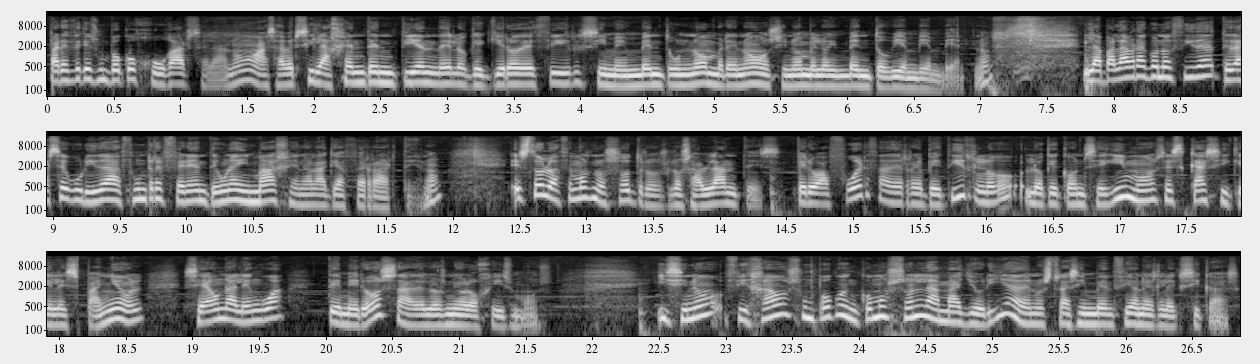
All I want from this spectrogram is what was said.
parece que es un poco jugársela, ¿no? A saber si la gente entiende lo que quiero decir, si me invento un nombre, ¿no? O si no me lo invento bien, bien, bien, ¿no? La palabra conocida te da seguridad, un referente, una imagen a la que aferrarte, ¿no? Esto lo hacemos nosotros, los hablantes, pero a fuerza de repetirlo, lo que conseguimos es casi que el español sea una lengua temerosa de los neologismos. Y si no, fijaos un poco en cómo son la mayoría de nuestras invenciones léxicas.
